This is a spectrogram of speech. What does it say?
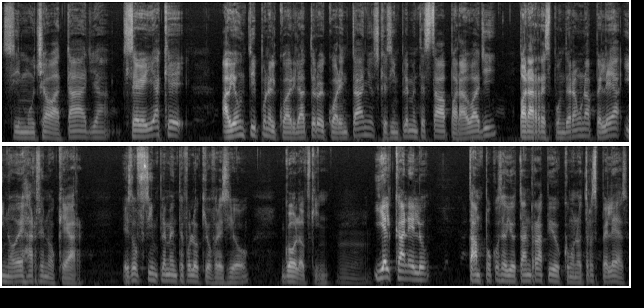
sin mucha batalla. Se veía que había un tipo en el cuadrilátero de 40 años que simplemente estaba parado allí para responder a una pelea y no dejarse noquear. Eso simplemente fue lo que ofreció Golovkin. Y el Canelo tampoco se vio tan rápido como en otras peleas.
